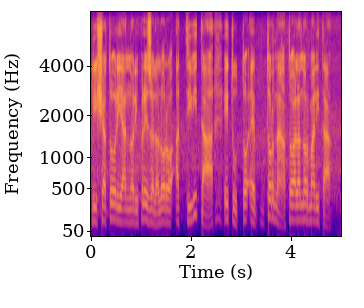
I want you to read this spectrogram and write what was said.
gli sciatori hanno ripreso la loro attività e tutto è tornato alla normalità.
